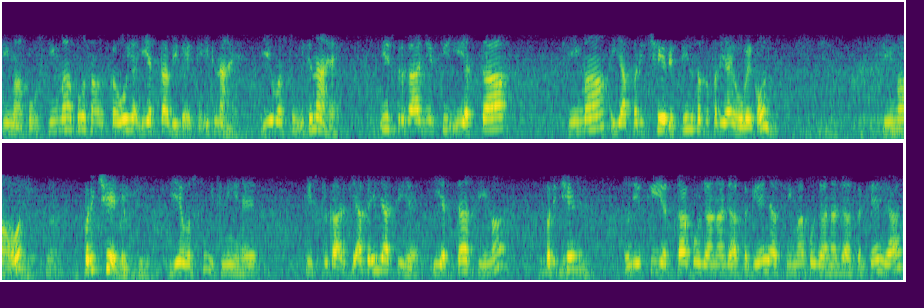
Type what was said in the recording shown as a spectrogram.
सीमा। को। सीमा को कहो या इयत्ता भी कहते हैं। इतना है। ये वस्तु इतना है। इस प्रकार जिसकी इयत्ता सीमा या परिच्छेद तीन शब्द पर्याय हो गए। कौन? सीमा और परिच्छेद। ये वस्तु इतनी है। इस प्रकार क्या कही जाती है? इत्ता सीमा परिच्छेद। तो जिसकी यत्ता को जाना जा सके या सीमा को जाना जा सके या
